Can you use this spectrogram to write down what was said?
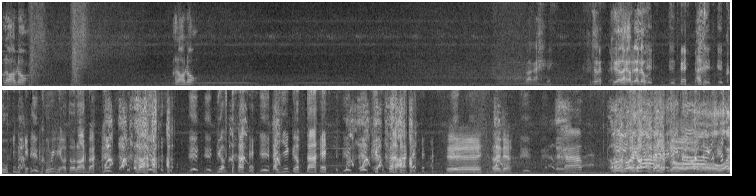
ฮัลโหลครับลุง ฮัลโหลครับลุงว่าไง คืออะไรครับเนี่ยลุง กูวิ่งหนีกูวิ่งหนีเอาตัวรอดมา เกือบตายไอ้ยี่เกือบตาย เกือบตาย เอ้ยอะไรเนี่ยครับโอ้ยเรียบร้อยโอ้ย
